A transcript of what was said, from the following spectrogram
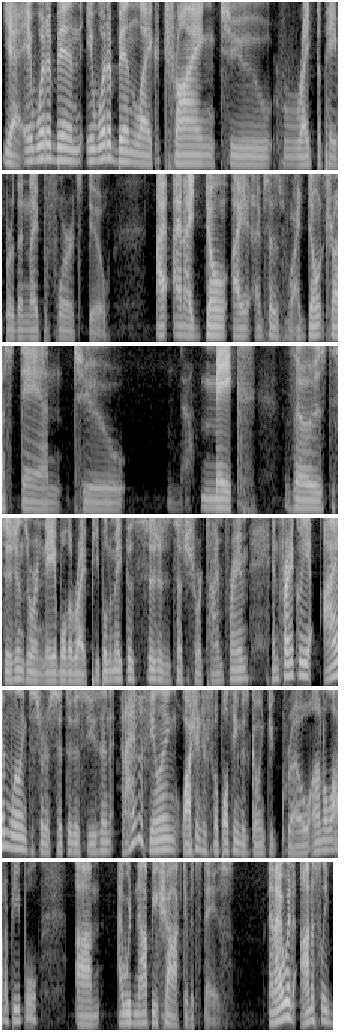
Yeah, it would have been it would have been like trying to write the paper the night before it's due. I and I don't I I've said this before. I don't trust Dan to No. make those decisions or enable the right people to make those decisions in such a short time frame. And frankly, I'm willing to sort of sit through this season and I have a feeling Washington football team is going to grow on a lot of people. Um, I would not be shocked if it stays. And I would honestly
